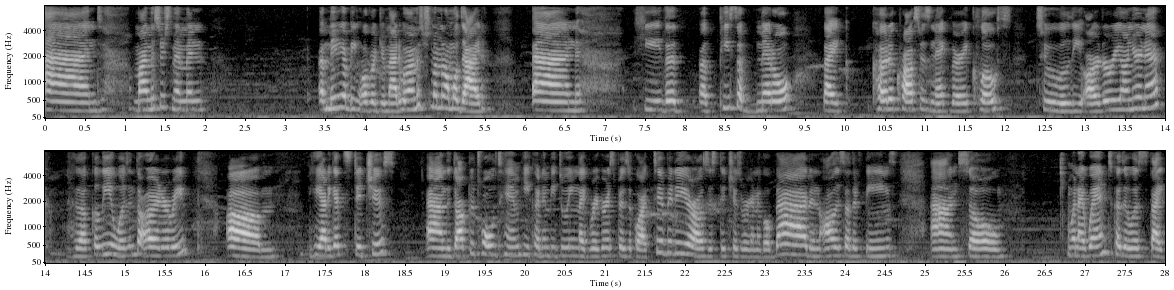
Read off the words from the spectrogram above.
And my Mr. Smithman, uh, maybe I'm being over dramatic, but my Mr. Smithman almost died. And he, the a piece of metal, like cut across his neck very close to the artery on your neck. Luckily, it wasn't the artery. Um, he had to get stitches, and the doctor told him he couldn't be doing like rigorous physical activity, or else the stitches were gonna go bad, and all these other things. And so, when I went, because it was like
